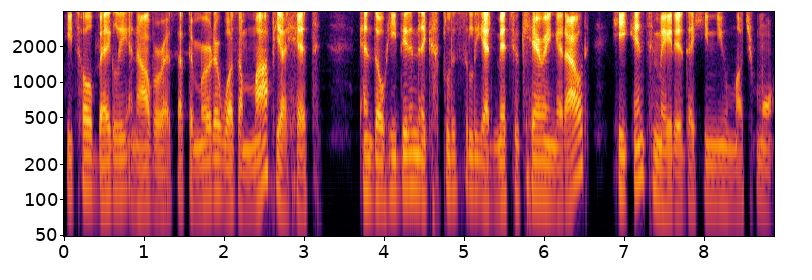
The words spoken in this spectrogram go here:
He told Begley and Alvarez that the murder was a mafia hit, and though he didn't explicitly admit to carrying it out, he intimated that he knew much more.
